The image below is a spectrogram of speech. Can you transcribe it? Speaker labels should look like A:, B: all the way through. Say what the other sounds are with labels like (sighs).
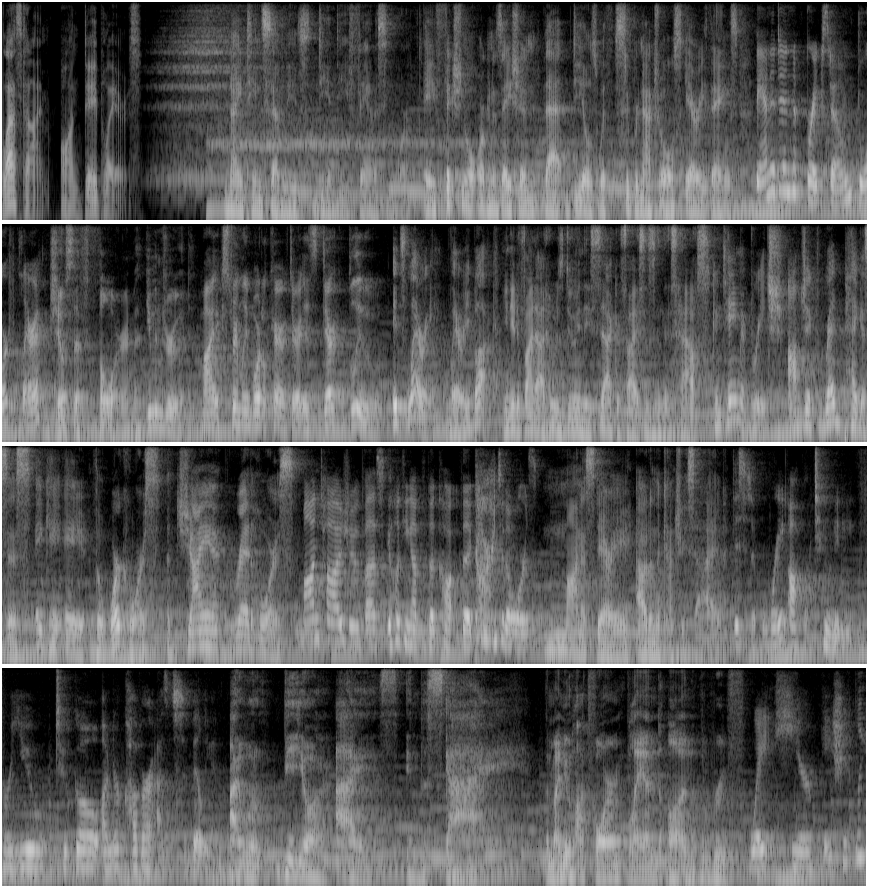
A: Last time on Day Players.
B: 1970s D&D fantasy world. A fictional organization that deals with supernatural scary things.
C: Banadin Breakstone, Dwarf Cleric.
D: Joseph Thorne, Human Druid.
E: My extremely mortal character is Derek Blue.
B: It's Larry, Larry Buck.
F: You need to find out who's doing these sacrifices in this house.
B: Containment breach. Object Red Pegasus, aka the Workhorse, a giant red horse.
C: Montage of us hooking up the car, the car to the horse.
B: Monastery out in the countryside.
C: This is a great opportunity for you to go undercover as a civilian.
D: I will be your eyes in the sky. And my new hawk form land on the roof.
C: Wait here patiently.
